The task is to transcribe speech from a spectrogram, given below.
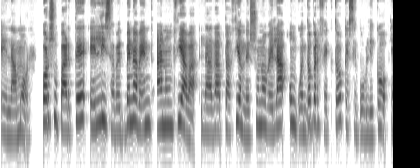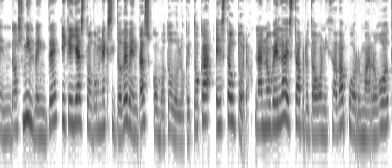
el amor. Por su parte, Elizabeth Benavent anunciaba la adaptación de su novela Un cuento perfecto que se publicó en 2020 y que ya es todo un éxito de ventas como todo lo que toca esta autora. La novela está protagonizada por Margot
